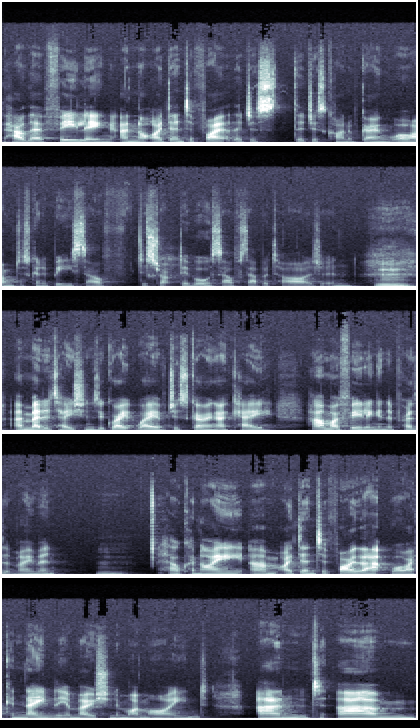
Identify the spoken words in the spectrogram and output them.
how they're feeling and not identify it. They're just they're just kind of going, well, I'm just going to be self destructive or self sabotage and Mm. and meditation's a great way of just going, okay, how am I feeling in the present moment? Mm. How can I um, identify that? Well, I can name the emotion in my mind, and um,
